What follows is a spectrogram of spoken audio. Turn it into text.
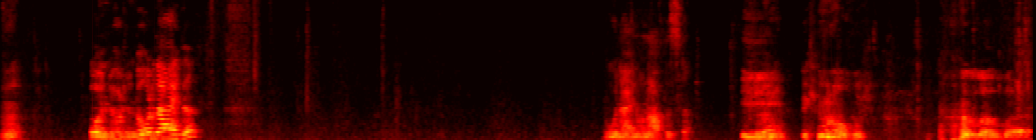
Hı? 14'ünde oradaydı. Bugün ayın 16'sı. İyi. İki gün olmuş. Allah Allah.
